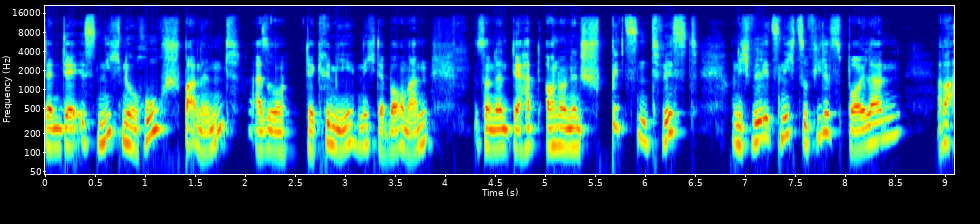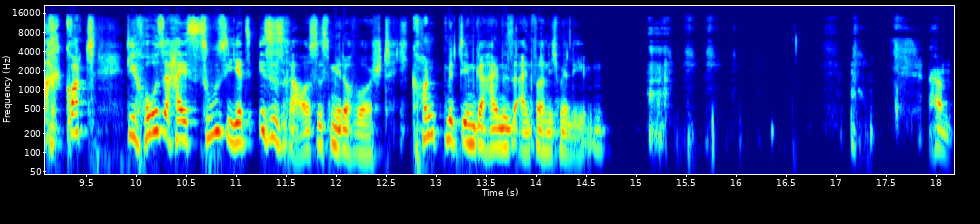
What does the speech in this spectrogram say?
Denn der ist nicht nur hochspannend, also der Krimi, nicht der Bormann, sondern der hat auch noch einen spitzen Twist. Und ich will jetzt nicht zu viel spoilern, aber ach Gott, die Hose heißt Susi, jetzt ist es raus, ist mir doch wurscht. Ich konnte mit dem Geheimnis einfach nicht mehr leben. Ähm,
